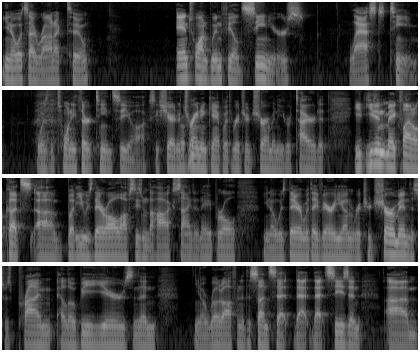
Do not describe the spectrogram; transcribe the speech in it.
You know what's ironic too? Antoine Winfield Senior's last team was the 2013 Seahawks. He shared a uh-huh. training camp with Richard Sherman. He retired it. He, he didn't make final cuts, uh, but he was there all offseason with the Hawks, signed in April you know, was there with a very young Richard Sherman. This was prime LOB years, and then, you know, rode off into the sunset that that season. Um,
